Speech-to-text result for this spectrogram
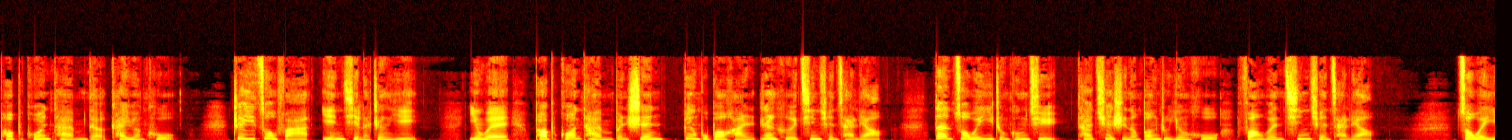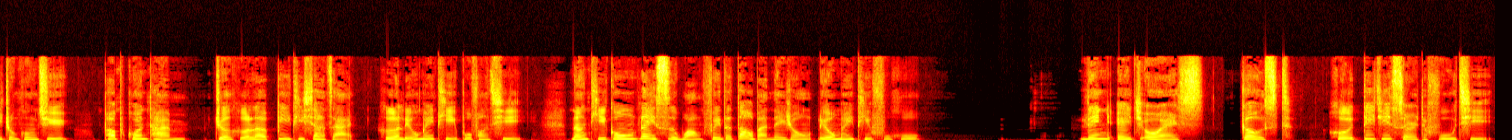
Popcorn Time 的开源库，这一做法引起了争议，因为 Popcorn Time 本身并不包含任何侵权材料，但作为一种工具。它确实能帮助用户访问侵权材料。作为一种工具，Popcorn Time 整合了 BT 下载和流媒体播放器，能提供类似网飞的盗版内容流媒体服务。Lineage OS、Ghost 和 DigiCert 服务器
